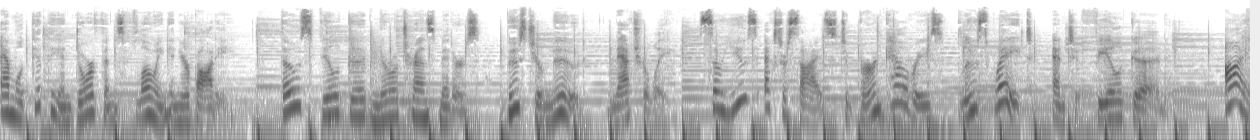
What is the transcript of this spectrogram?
and will get the endorphins flowing in your body. Those feel good neurotransmitters boost your mood naturally. So use exercise to burn calories, lose weight, and to feel good. I'm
